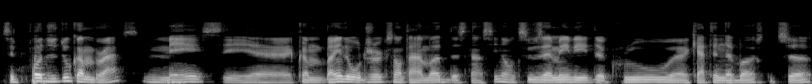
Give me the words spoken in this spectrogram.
c'est pas du tout comme Brass, mais c'est euh, comme bien d'autres jeux qui sont en mode de ce temps-ci. Donc si vous aimez les The Crew, euh, Cat in the Box, tout ça,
